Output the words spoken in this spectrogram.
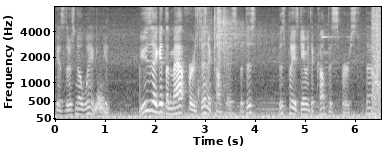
because there's no way I can get. Usually I get the map first, then the compass, but this this place gave me the compass first. What the hell?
